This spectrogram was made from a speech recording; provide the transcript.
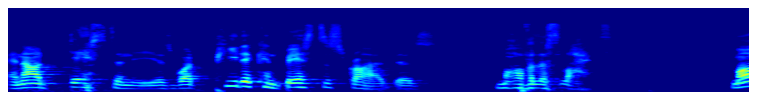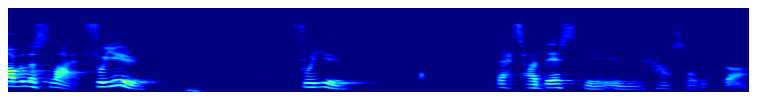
And our destiny is what Peter can best describe as marvelous light. Marvelous light for you. For you. That's our destiny in the household of God.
